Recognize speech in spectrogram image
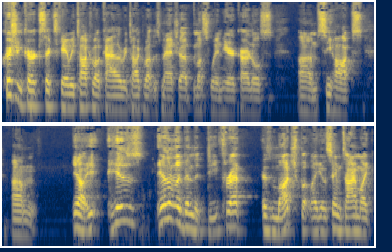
Christian Kirk, 6K. We talked about Kyler. We talked about this matchup. Must win here. Cardinals, um, Seahawks. Um, you know, his he hasn't really been the deep threat as much, but like at the same time, like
